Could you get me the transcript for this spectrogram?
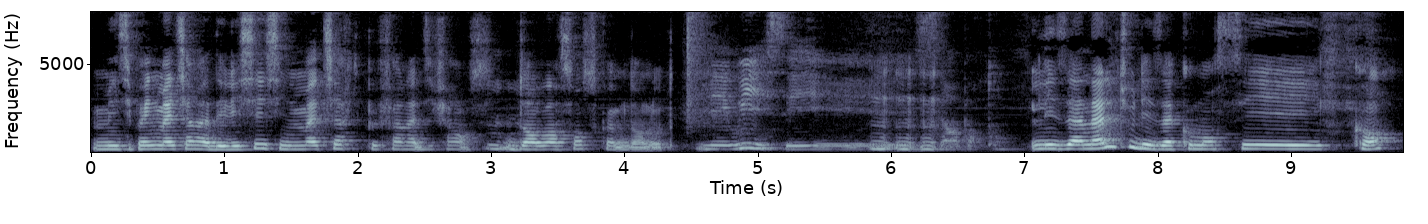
mais c'est pas une matière à délaisser, c'est une matière qui peut faire la différence, dans un sens comme dans l'autre. Mais oui, c'est important. Les annales, tu les as commencées quand?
